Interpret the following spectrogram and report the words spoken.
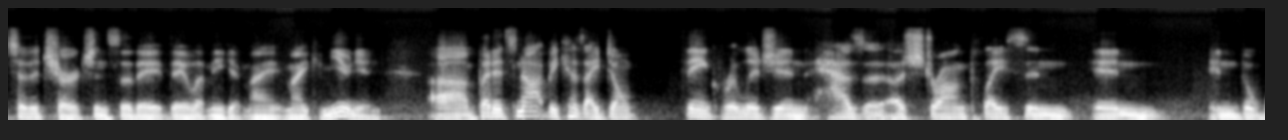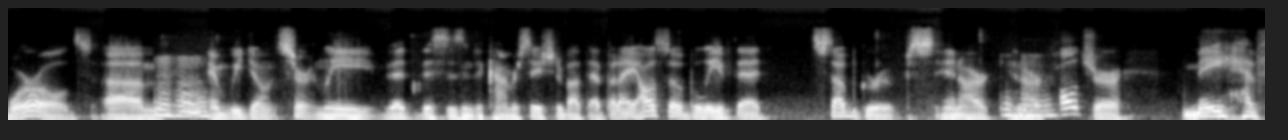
to the church, and so they they let me get my my communion. Um, but it's not because I don't think religion has a, a strong place in in in the world, um, and we don't certainly that this isn't a conversation about that. But I also believe that subgroups in our in our culture may have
